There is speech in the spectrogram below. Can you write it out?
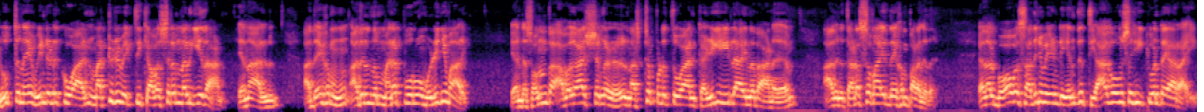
രൂത്തിനെ വീണ്ടെടുക്കുവാൻ മറ്റൊരു വ്യക്തിക്ക് അവസരം നൽകിയതാണ്. എന്നാൽ അദ്ദേഹം അതിൽ നിന്നും മനഃപൂർവം ഒഴിഞ്ഞു മാറി എന്റെ സ്വന്തം അവകാശങ്ങൾ നഷ്ടപ്പെടുത്തുവാൻ കഴിയുകയില്ല എന്നതാണ് അതിന് തടസ്സമായി അദ്ദേഹം പറഞ്ഞത്. എന്നാൽ ബോവസ് അതിനുവേണ്ടി എന്ത് ത്യാഗവും സഹിക്കുവാൻ തയ്യാറായി.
